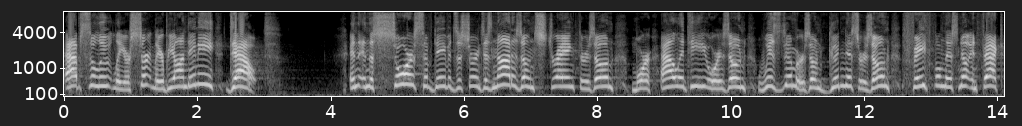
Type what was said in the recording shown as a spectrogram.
absolutely or certainly or beyond any doubt. And, and the source of David's assurance is not his own strength or his own morality or his own wisdom or his own goodness or his own faithfulness. No, in fact,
